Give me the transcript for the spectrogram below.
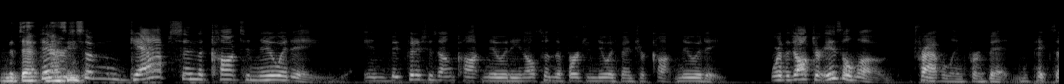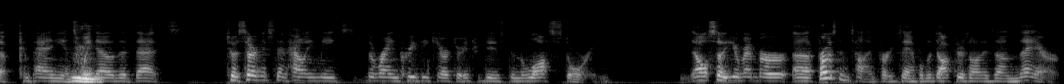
with that, there Matthew? are some gaps in the continuity, in Big Finish's own continuity, and also in the Virgin New Adventure continuity, where the Doctor is alone traveling for a bit and picks up companions. We Mm. know that that's to a certain extent how he meets the Raine Creevy character introduced in the Lost Stories. Also, you remember uh, Frozen Time, for example. The Doctor's on his own there.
